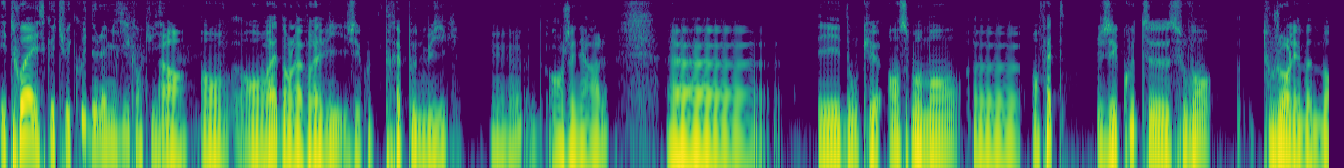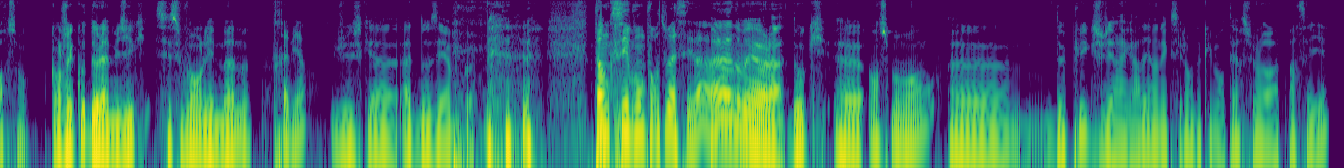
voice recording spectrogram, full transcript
Et toi, est-ce que tu écoutes de la musique en cuisine? Alors, en, en vrai, dans la vraie vie, j'écoute très peu de musique. Mhm. en général. Euh, et donc euh, en ce moment, euh, en fait, j'écoute souvent toujours les mêmes morceaux. Quand j'écoute de la musique, c'est souvent les mêmes Très bien. jusqu'à ad nauseam quoi. Tant que c'est bon pour toi, c'est va. Ah hein. non mais voilà. Donc euh, en ce moment, euh, depuis que j'ai regardé un excellent documentaire sur le rap marseillais,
